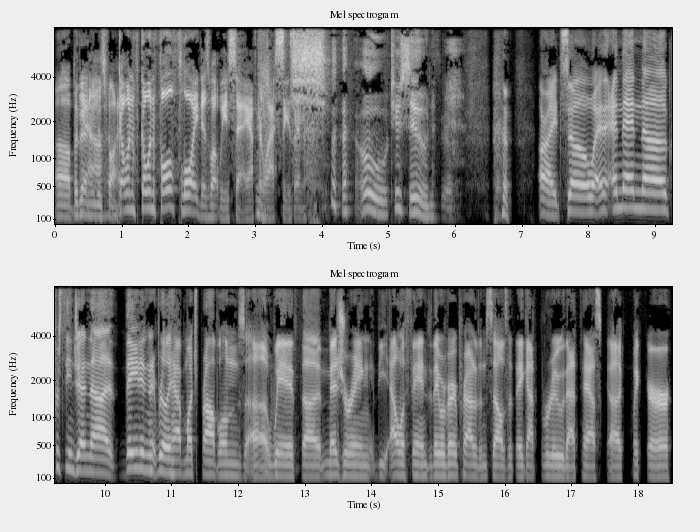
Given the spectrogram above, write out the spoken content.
Uh, but then he was fine. Going going full Floyd is what we say after last season. oh, too soon. All right. So, and, then uh, Kristi and Jen, uh, they didn't really have much problems uh, with uh, measuring the elephant. They were very proud of themselves that they got through that task uh, quicker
